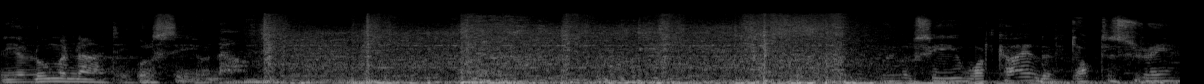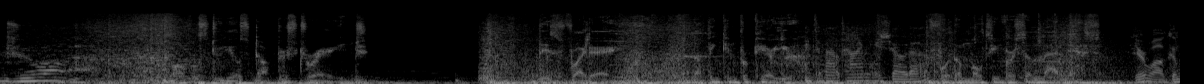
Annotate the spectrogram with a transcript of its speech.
The Illuminati will see you now. See what kind of Doctor Strange you are. Marvel Studios Doctor Strange. This Friday, nothing can prepare you It's about time you showed up. for the multiverse of madness. You're welcome.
